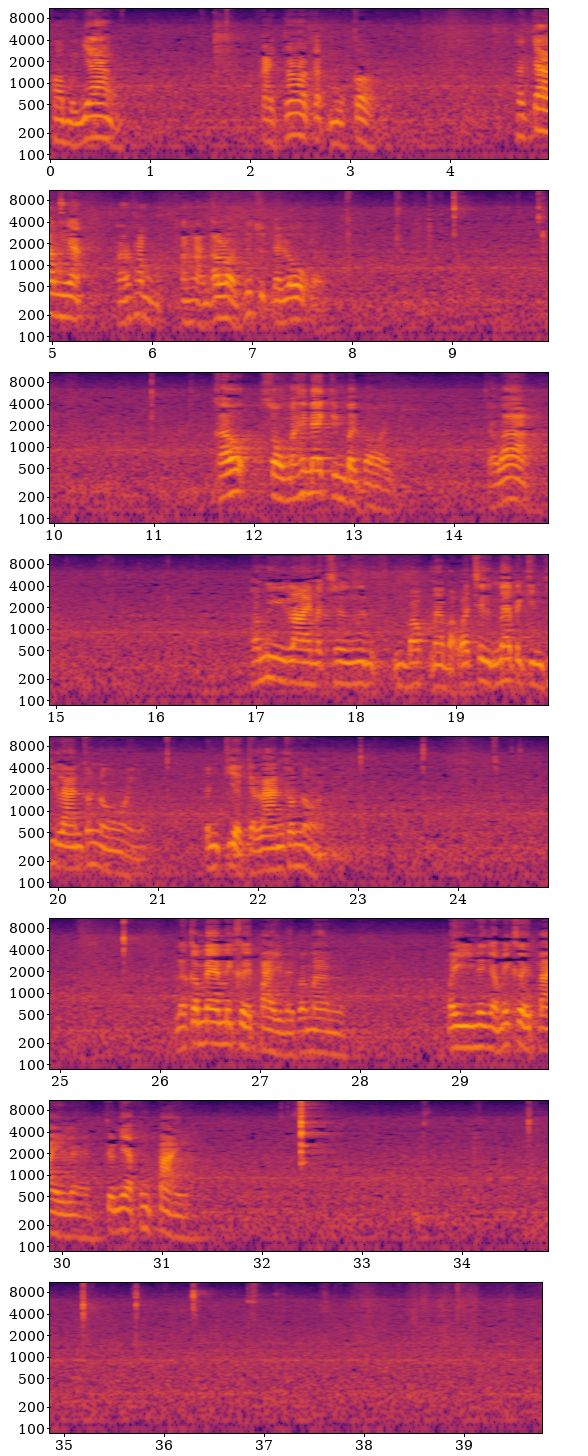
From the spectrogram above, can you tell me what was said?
คอหมูย่าง ไก่ทอดกับหมูกรอบพระเจ้าเนี่ยเขาทำอาหารอร่อยที่สุดในโลกเลยเขาส่งมาให้แม่กินบ่อยๆ แต่ว่า เขามีไลน์มาชิญอินบล็อกมาบอกว่าเชิญแม่ไปกินที่ร้านเขาหน่อย เป็นเกียรติกับร้านเขาหน่อย แล้วก็แม่ไม่เคยไปเลยประมาณปีหนึ่งอะไม่เคยไปเลย จนเนี่ยเพิ่งไป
